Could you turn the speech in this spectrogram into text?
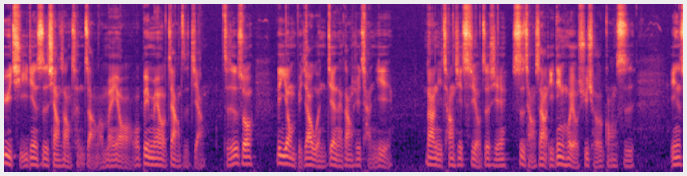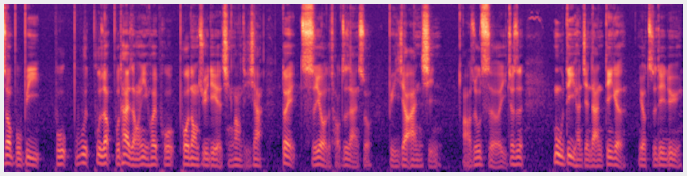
预期一定是向上成长了，没有，我并没有这样子讲，只是说利用比较稳健的刚需产业，那你长期持有这些市场上一定会有需求的公司，营收不必不不不容不太容易会波波动剧烈的情况底下，对持有的投资人来说比较安心啊，如此而已，就是目的很简单，第一个有殖利率，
